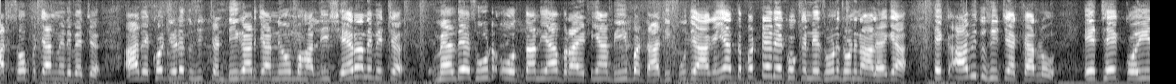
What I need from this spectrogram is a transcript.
895 ਦੇ ਵਿੱਚ। ਆ ਦੇਖੋ ਜਿਹੜੇ ਤੁਸੀਂ ਚੰਡੀਗੜ੍ਹ ਜਾਂਦੇ ਹੋ ਮੋਹਾਲੀ ਸ਼ਹਿਰਾਂ ਦੇ ਵਿੱਚ ਮਿਲਦੇ ਸੂਟ ਉਦਾਂ ਦੀਆਂ ਵੈਰਾਈਟੀਆਂ ਵੀ ਵੱਡਾ ਡਿਪੂ ਤੇ ਆ ਗਈਆਂ। ਦੁਪੱਟੇ ਦੇਖੋ ਕਿੰਨੇ ਸੋਹਣੇ ਸੋਹਣੇ ਨਾਲ ਹੈਗਾ ਇੱਕ ਆ ਵੀ ਤੁਸੀਂ ਚੈੱਕ ਕਰ ਲਓ ਇੱਥੇ ਕੋਈ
